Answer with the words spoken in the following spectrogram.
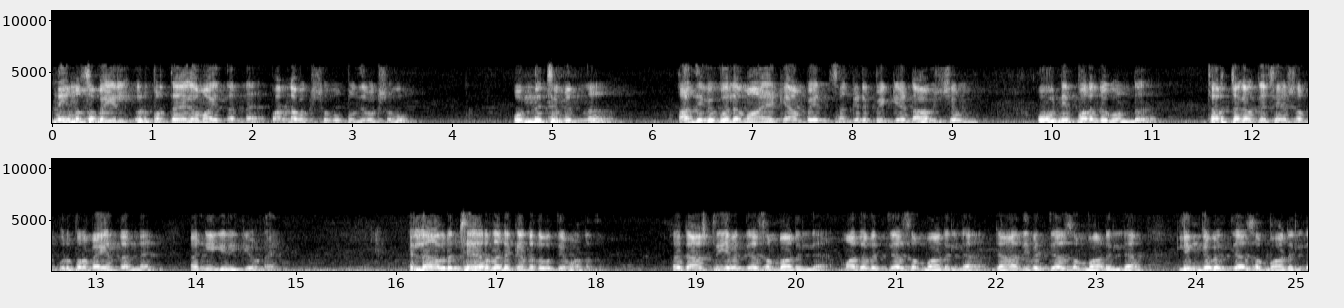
നിയമസഭയിൽ ഒരു പ്രത്യേകമായി തന്നെ ഭരണപക്ഷവും പ്രതിപക്ഷവും ഒന്നിച്ചു നിന്ന് അതിവിപുലമായ ക്യാമ്പയിൻ സംഘടിപ്പിക്കേണ്ട ആവശ്യം ഊന്നി പറഞ്ഞുകൊണ്ട് ചർച്ചകൾക്ക് ശേഷം ഒരു പ്രമേയം തന്നെ അംഗീകരിക്കുകയുണ്ടായി. എല്ലാവരും ചേർന്നെടുക്കേണ്ട ദൗത്യമാണത്. രാഷ്ട്രീയ വ്യത്യാസം പാടില്ല മതവ്യത്യാസം പാടില്ല ജാതി വ്യത്യാസം പാടില്ല ലിംഗ വ്യത്യാസം പാടില്ല.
